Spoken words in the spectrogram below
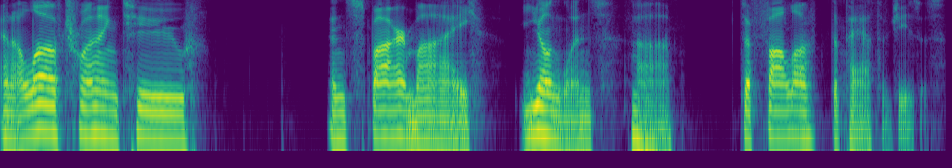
and I love trying to inspire my young ones uh, to follow the path of Jesus.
